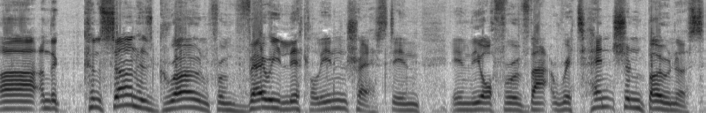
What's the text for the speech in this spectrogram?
Uh, and the concern has grown from very little interest in, in the offer of that retention bonus.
